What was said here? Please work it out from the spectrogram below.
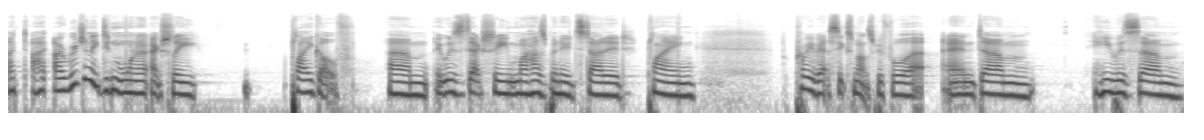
I, I I originally didn't want to actually play golf. Um, it was actually my husband who'd started playing probably about six months before that, and um, he was um,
